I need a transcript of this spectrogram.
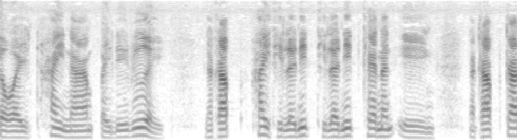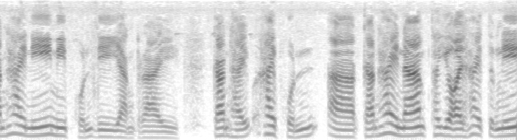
ยอยให้น้ำไปเรื่อยๆนะครับ ให้ทีละนิดทีละนิดแค่นั้นเองนะครับ การให้นี้มีผลดีอย่างไร การให้ให้ผลการให้น้ำทยอยให้ตรงนี้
